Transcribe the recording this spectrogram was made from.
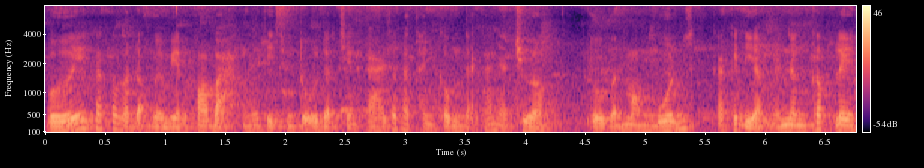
Với các hoạt động về miền khoa bảng ấy, thì chúng tôi đã triển khai rất là thành công tại các nhà trường. Tôi vẫn mong muốn các cái điểm nâng cấp lên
